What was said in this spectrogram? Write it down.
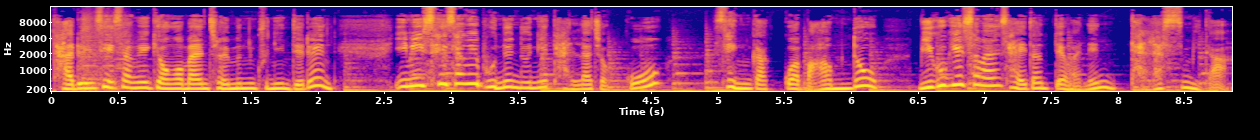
다른 세상을 경험한 젊은 군인들은 이미 세상을 보는 눈이 달라졌고 생각과 마음도 미국에서만 살던 때와는 달랐습니다.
